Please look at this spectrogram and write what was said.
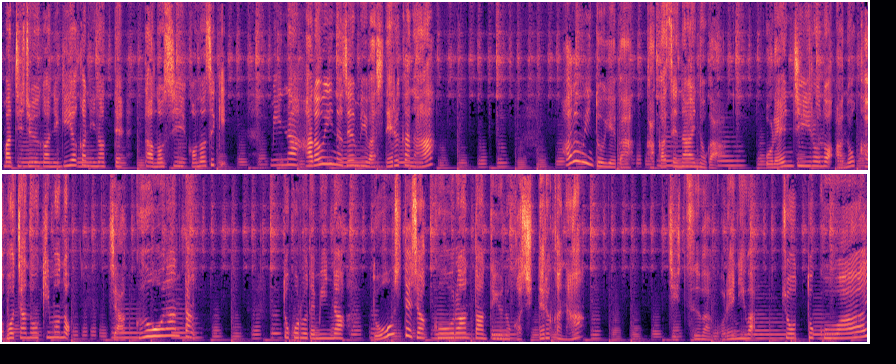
街中が賑やかになって楽しいこの時期。みんなハロウィンの準備はしてるかな？ハロウィンといえば欠かせないのがオレンジ色のあのかぼちゃの置物ジャック・オーランタン。ところでみんなどうしてジャック・オーランタンっていうのか知ってるかな？実はこれにはちょっと怖い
